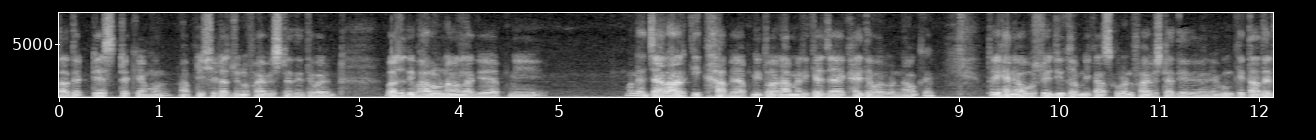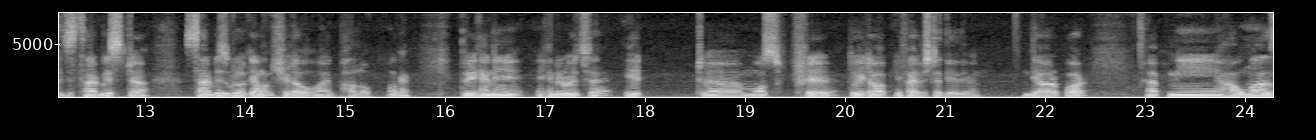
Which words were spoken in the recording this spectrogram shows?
তাদের টেস্টটা কেমন, আপনি সেটার জন্য ফাইভ স্টার দিতে পারেন। বা যদি ভালো না লাগে, আপনি মানে যারা আর কি খাবে, আপনি তো আর আমেরিকায় যায় খাইতে পারবেন না ওকে তো এখানে অবশ্যই যেহেতু আপনি কাজ করবেন ফাইভ স্টার দিয়ে দেবেন। এবং কি তাদের যে সার্ভিসটা সার্ভিসগুলো কেমন, সেটাও অনেক ভালো ওকে তো এখানে এখানে রয়েছে এট মসফ্রে তো এটাও আপনি ফাইভ স্টার দিয়ে দেবেন। দেওয়ার পর আপনি how much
